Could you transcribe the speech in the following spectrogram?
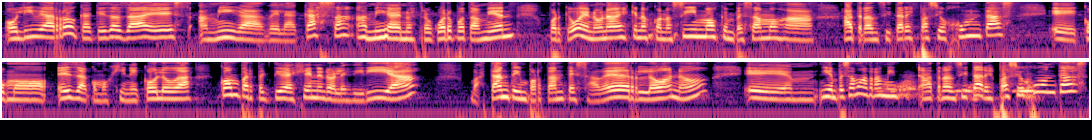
Olivia Roca, que ella ya es amiga de la casa, amiga de nuestro cuerpo también, porque bueno, una vez que nos conocimos, que empezamos a, a transitar espacios juntas, eh, como ella como ginecóloga, con perspectiva de género les diría, bastante importante saberlo, ¿no? Eh, y empezamos a, a transitar espacios juntas.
